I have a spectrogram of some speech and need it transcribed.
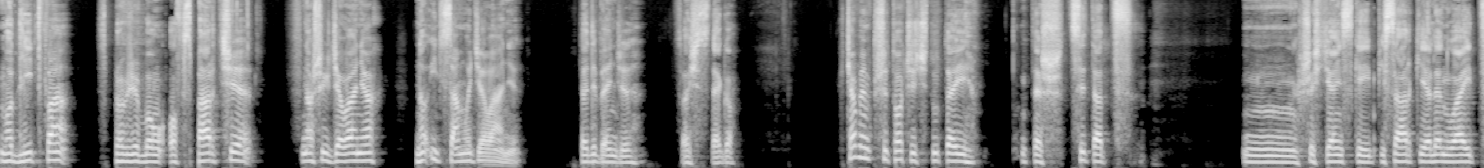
modlitwa z prośbą o wsparcie w naszych działaniach, no i samo działanie. Wtedy będzie coś z tego. Chciałbym przytoczyć tutaj też cytat mm, chrześcijańskiej pisarki Ellen White,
